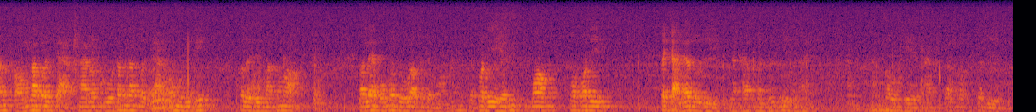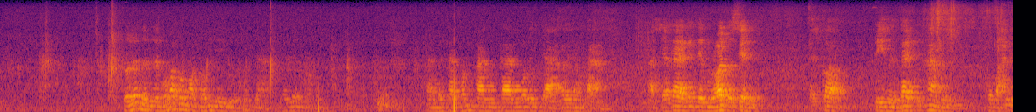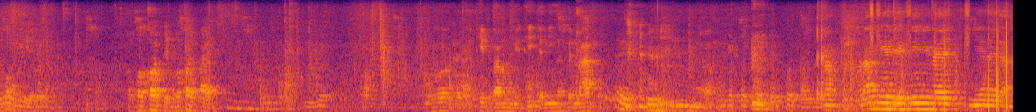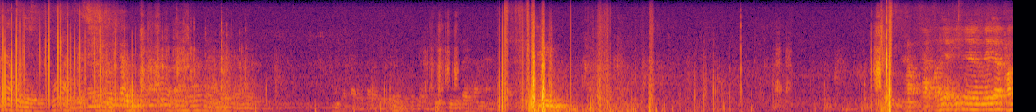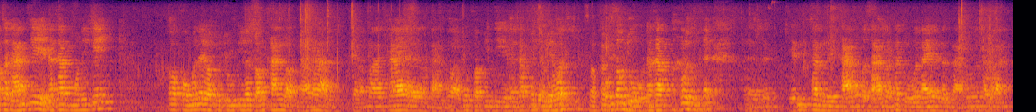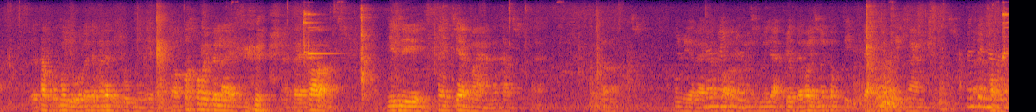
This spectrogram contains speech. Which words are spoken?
ทั้งของรับบริจาคงานโรงครูทั้งรับบริจาคของมูลนิธิก็เลยดึงมาข้างนอก ตอนแรกผมก็ดูว่ามันจะมองไหมแต่พอดีเห็นมองพอพอดีไปจัดแล้วดูดีนะครับ มันพื้นที่มันให้ก็โอเคครับก็ก็ก็ดี ส่วนเรื่องอื่นๆผมว่าก็เหมาะสมดีอยู่ทุกอย่างในเรื่องของการประชาสัมพันธ์การบริจาคอะไรต่างๆ อาจจะได้ไม่เต็มร้อยเปอร์เซ็นต์แต่ก็ปีหนึ่งได้พิห้าหมื่น กว่าบาทนี่ก็โอเคเลยนะครับก็ค่อยๆเป็นค่อยๆไปโอ้ใครจะคิดว่ามูลนิธิจะมีเงินเป็นล้านมันจะเปิดเป็นเปิดไปอะแล้วมีเด็กมีอะไรมีอะไรจะถ้าคนอื่นผมว่าในส่วนของ ที่ ข นึงในเรื่องของสถานที่นะครับมูลนิธิก็คงไม่ได้มาประชุมปีละสองครั้งหรอกนะถ้าจะมาใช้อะไรต่างๆก็ด้วยความยินดีนะครับ ไม่จำเป็นว่าผมต้องอยู่นะครับเห็นท่านเลขาประสานว่าถ้าอยู่วันไหนอะไรต่างๆก็จะว่าถ้าผมไม่อยู่แล้วจะไม่ได้ประชุมอย่างนี้นะก็ไม่เป็นไร แต่ก็ยินดีให้แจ้งมานะครับ ไม่มีอะไรนะก็ไม่ไม่ยากเพียงแต่ว่ายังไม่ต้องติดอยากให้มันติดงานมันเป็นอะไร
